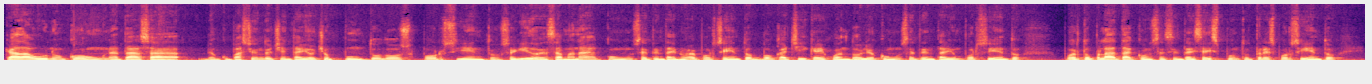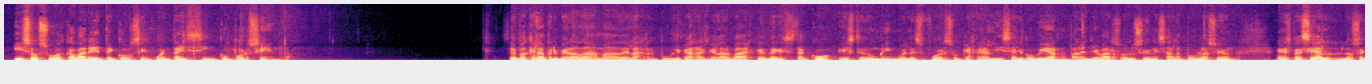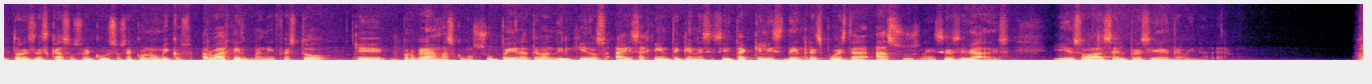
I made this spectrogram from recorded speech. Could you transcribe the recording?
cada uno con una tasa de ocupación de 88.2%, seguido de Samaná con un 79%, Boca Chica y Juan Dolio con un 71%, Puerto Plata con 66.3% y Sosúa Cabarete con 55%. Sepa que la primera dama de la República, Raquel Albaje, destacó este domingo el esfuerzo que realiza el gobierno para llevar soluciones a la población, en especial los sectores de escasos recursos económicos. Arbaje manifestó que programas como Supérate van dirigidos a esa gente que necesita que les den respuesta a sus necesidades. Y eso hace el presidente Abinader.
